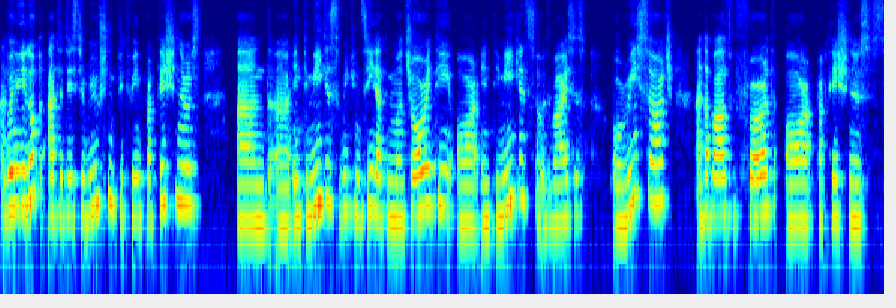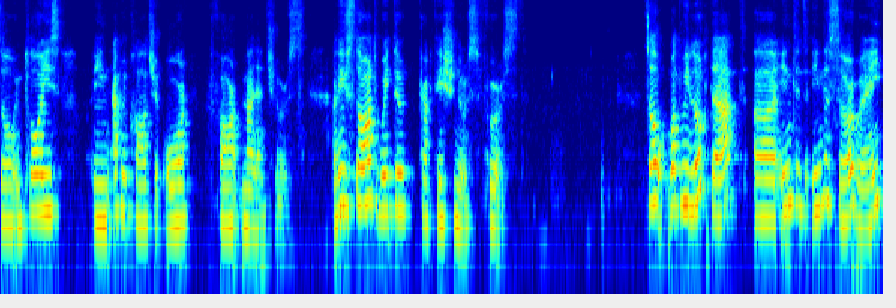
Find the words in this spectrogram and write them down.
And when we look at the distribution between practitioners and uh, intermediates, we can see that the majority are intermediates, so advisors or research, and about a third are practitioners, so employees in agriculture or farm managers. And we start with the practitioners first. So what we looked at uh, in, the, in the survey,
